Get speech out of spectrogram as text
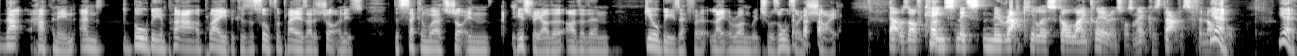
that happening and the ball being put out of play because the Salford players had a shot, and it's the second worst shot in history, other other than Gilby's effort later on, which was also shite. That was off Kane but, Smith's miraculous goal line clearance, wasn't it? Because that was phenomenal. Yeah, yeah,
